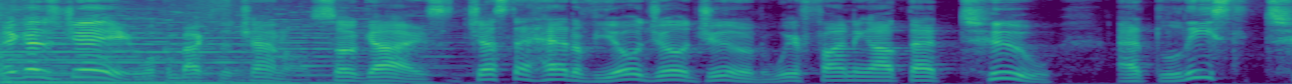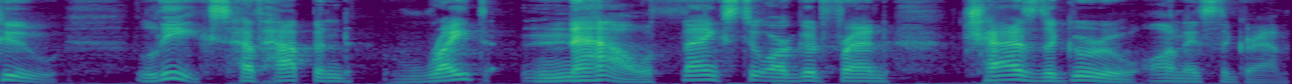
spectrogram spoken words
Hey guys, Jay! Welcome back to the channel. So guys, just ahead of Yo Joe June, we're finding out that two, at least two, leaks have happened right now, thanks to our good friend Chaz the Guru on Instagram.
